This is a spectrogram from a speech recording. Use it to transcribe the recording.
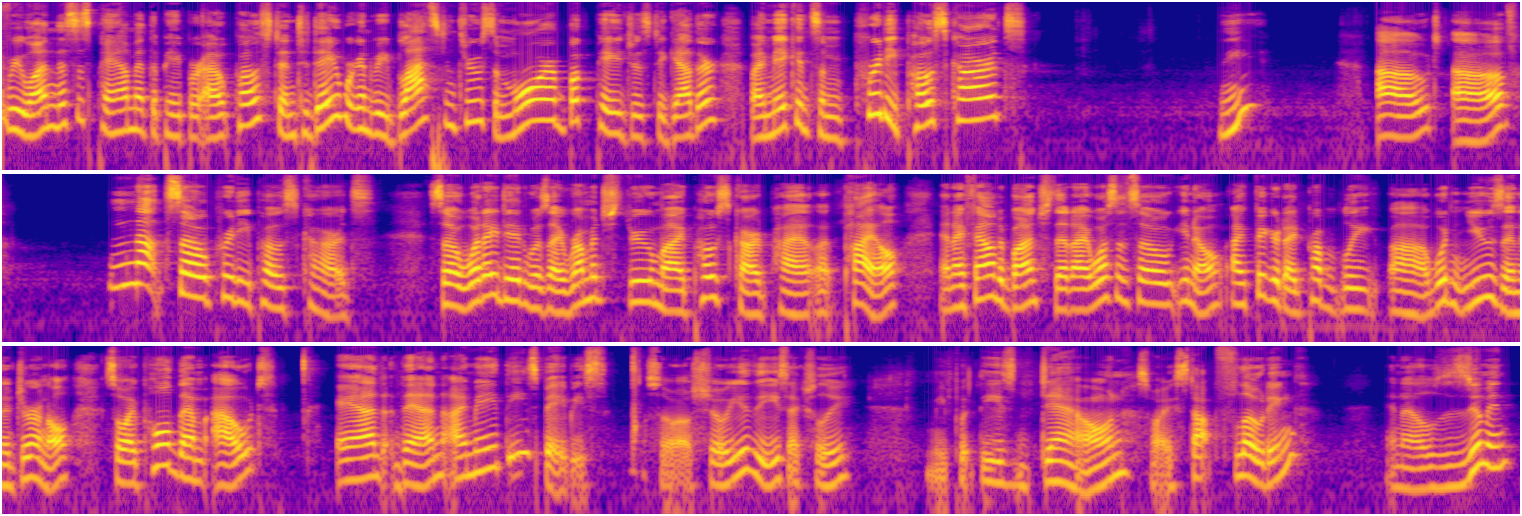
everyone, this is Pam at the Paper Outpost, and today we're going to be blasting through some more book pages together by making some pretty postcards out of not so pretty postcards. So what I did was I rummaged through my postcard pile, uh, pile, and I found a bunch that I wasn't so, you know, I figured I'd probably uh, wouldn't use in a journal. So I pulled them out, and then I made these babies. So I'll show you these actually. Let me put these down so I stop floating and I'll zoom in.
